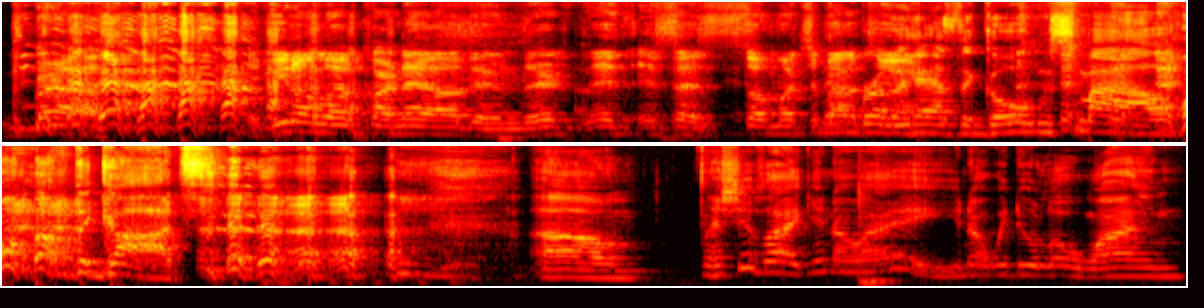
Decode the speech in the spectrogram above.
Bruh, if you don't love Cornell, then there it, it says so much My about brother you. has the golden smile of the gods. um, and she was like, you know, hey, you know, we do a little wine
